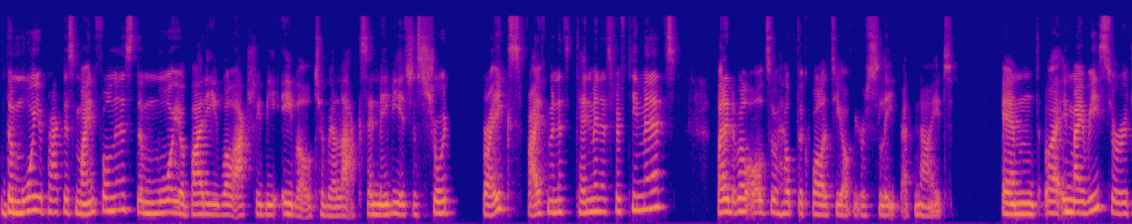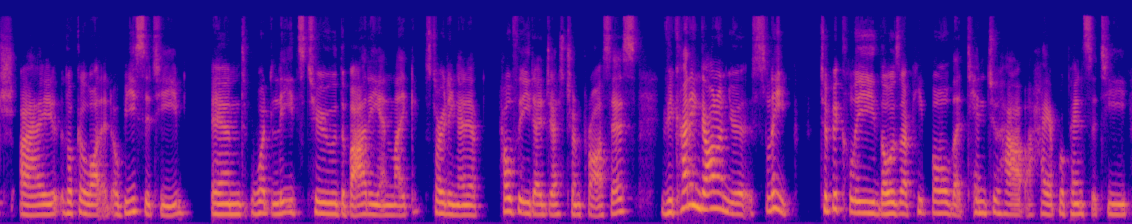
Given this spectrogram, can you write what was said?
the more you practice mindfulness, the more your body will actually be able to relax. And maybe it's just short breaks, five minutes, 10 minutes, 15 minutes, but it will also help the quality of your sleep at night. And uh, in my research, I look a lot at obesity and what leads to the body and like starting a healthy digestion process. If you're cutting down on your sleep, typically those are people that tend to have a higher propensity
